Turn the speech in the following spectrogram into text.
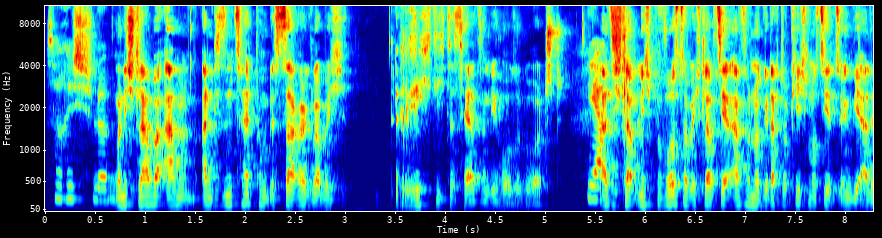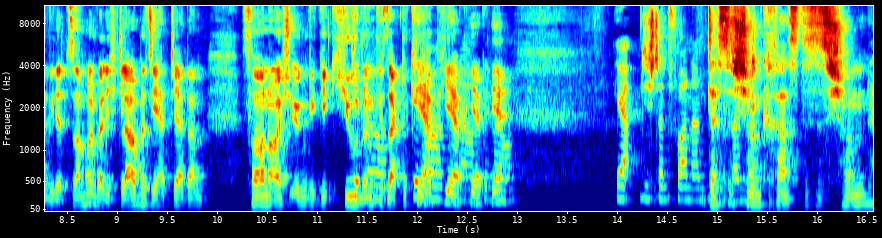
Das war richtig schlimm. Und ich glaube, an, an diesem Zeitpunkt ist Sarah, glaube ich, richtig das Herz in die Hose gerutscht. Ja. Also ich glaube nicht bewusst, aber ich glaube, sie hat einfach nur gedacht, okay, ich muss die jetzt irgendwie alle wieder zusammenholen, weil ich glaube, sie hat ja dann vorne euch irgendwie gecued und gesagt, okay, ab hier, ab hier, ab hier. Ja, die stand vorne am Das ist schon krass, das ist schon...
